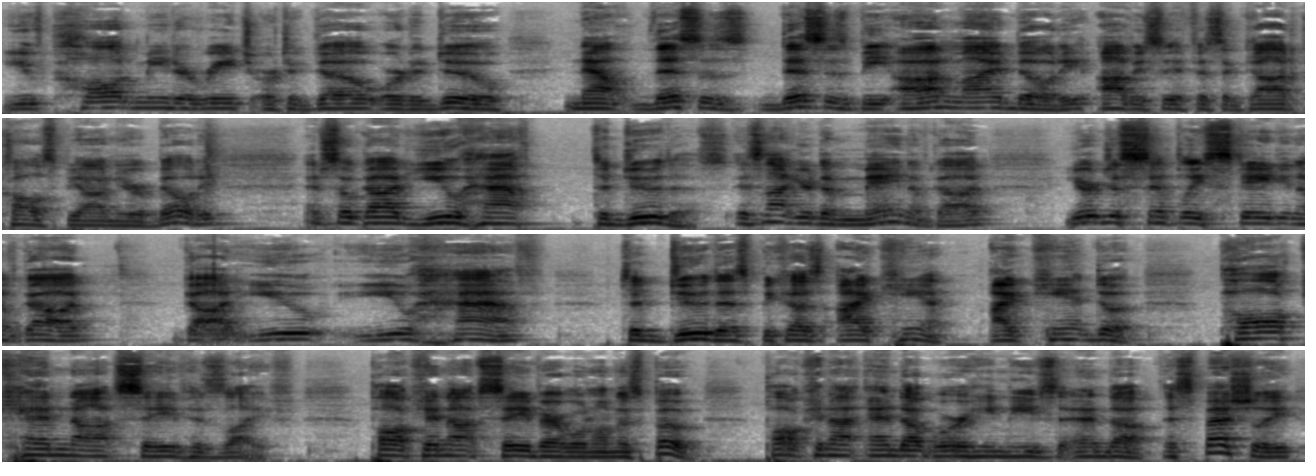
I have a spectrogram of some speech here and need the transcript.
you've called me to reach or to go or to do. Now this is this is beyond my ability. Obviously, if it's a God call, it's beyond your ability. And so, God, you have to do this. It's not your domain of God. You're just simply stating of God, God, you you have to do this because I can't. I can't do it. Paul cannot save his life. Paul cannot save everyone on this boat. Paul cannot end up where he needs to end up, especially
